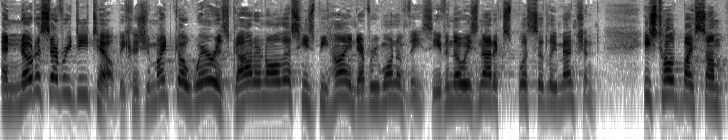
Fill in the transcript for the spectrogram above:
and notice every detail, because you might go, Where is God in all this? He's behind every one of these, even though he's not explicitly mentioned. He's told by some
